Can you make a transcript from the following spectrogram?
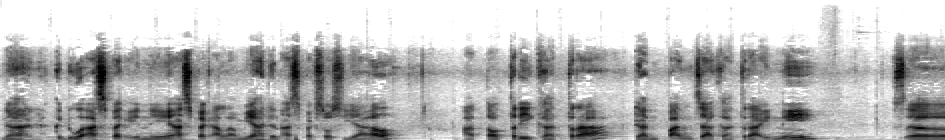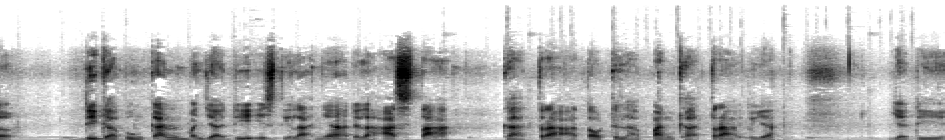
Nah, kedua aspek ini, aspek alamiah dan aspek sosial atau trigatra dan panca gatra ini eh, digabungkan menjadi istilahnya adalah asta gatra atau delapan gatra itu ya. Jadi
